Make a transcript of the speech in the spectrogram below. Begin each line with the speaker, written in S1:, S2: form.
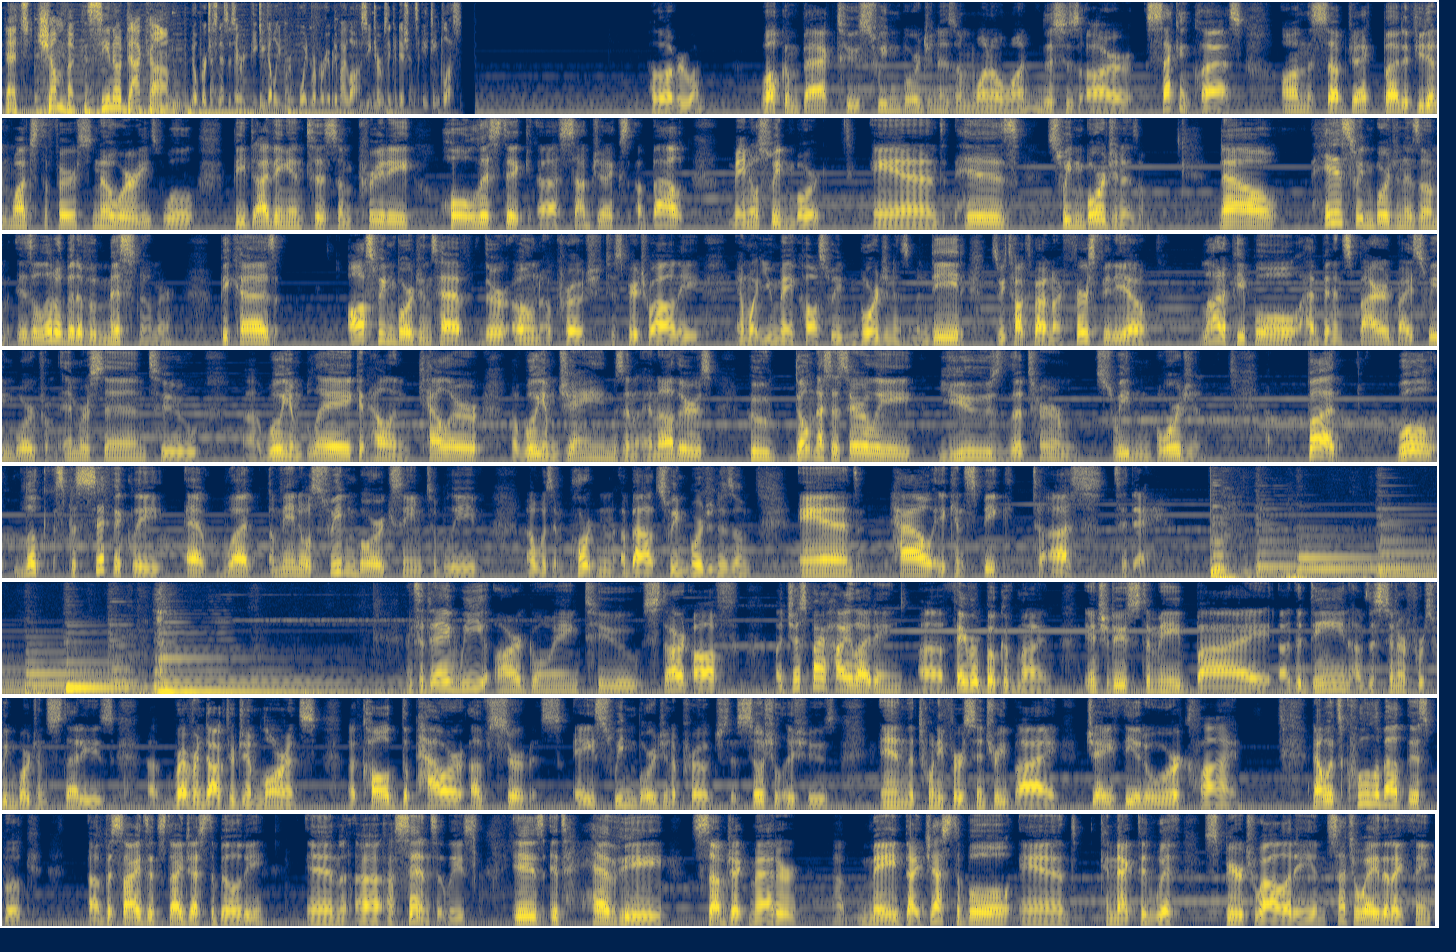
S1: That's chumbacasino.com.
S2: No purchase necessary. VGW Group. Void were prohibited by law. See terms and conditions. 18 plus.
S3: Hello, everyone. Welcome back to Swedenborgianism 101. This is our second class on the subject, but if you didn't watch the first, no worries. We'll be diving into some pretty holistic uh, subjects about Emanuel Swedenborg and his Swedenborgianism. Now, his Swedenborgianism is a little bit of a misnomer because all Swedenborgians have their own approach to spirituality and what you may call Swedenborgianism. Indeed, as we talked about in our first video, a lot of people have been inspired by Swedenborg from Emerson to uh, William Blake and Helen Keller, uh, William James, and, and others who don't necessarily use the term Swedenborgian. But we'll look specifically at what Emanuel Swedenborg seemed to believe uh, was important about Swedenborgianism and how it can speak to us today. And today we are going to start off uh, just by highlighting a favorite book of mine introduced to me by uh, the Dean of the Center for Swedenborgian Studies, uh, Reverend Dr. Jim Lawrence, uh, called The Power of Service, a Swedenborgian approach to social issues in the 21st century by J. Theodore Klein. Now, what's cool about this book, uh, besides its digestibility, in uh, a sense at least, is its heavy subject matter uh, made digestible and connected with spirituality in such a way that I think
